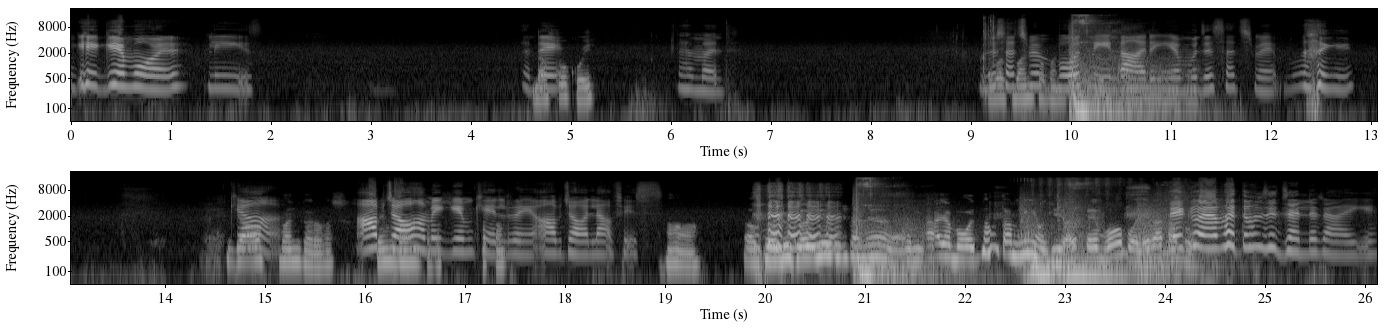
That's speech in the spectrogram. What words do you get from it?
गे गेम और प्लीज़। दस वो कोई। अहमद। मुझे सच में तो बहुत नींद आ रही है मुझे सच में। क्या बंद करो बस आप जाओ हम एक गेम खेल रहे हैं आप जाओ अल्लाह हाफिज हाँ अब तो बोलता हूँ तब नहीं और फिर वो बोलेगा देखो अहमद तुमसे जल रहा है ये।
